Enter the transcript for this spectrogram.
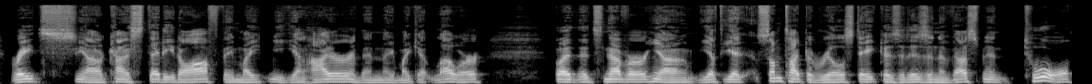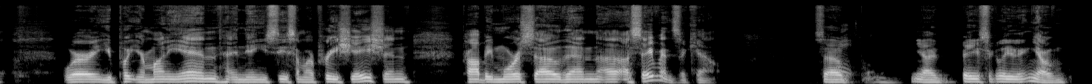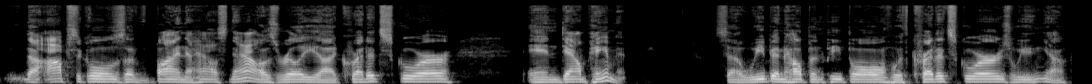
Rates, you know, kind of steadied off. They might be getting higher, then they might get lower, but it's never, you know, you have to get some type of real estate because it is an investment tool where you put your money in and then you see some appreciation, probably more so than a, a savings account. So, Right. you know, basically, you know, the obstacles of buying a house now is really uh, credit score and down payment. So we've been helping people with credit scores. We, you know,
